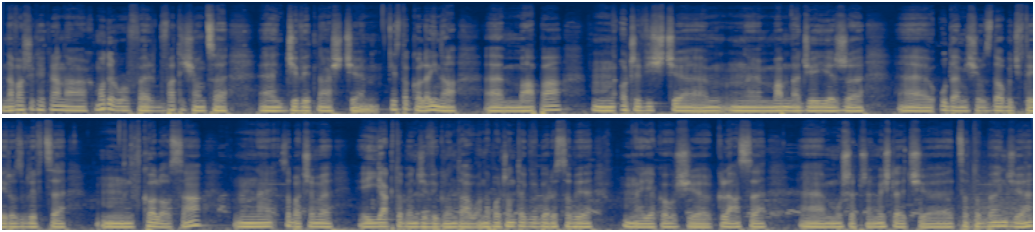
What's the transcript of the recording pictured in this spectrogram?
Na waszych ekranach Modern Warfare 2019. Jest to kolejna e, mapa. Mm, Oczywiście mm, mam nadzieję, że e, uda mi się zdobyć w tej rozgrywce mm, kolosa. Zobaczymy, jak to będzie wyglądało. Na początek wybiorę sobie jakąś e, klasę. Muszę przemyśleć, co to będzie.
